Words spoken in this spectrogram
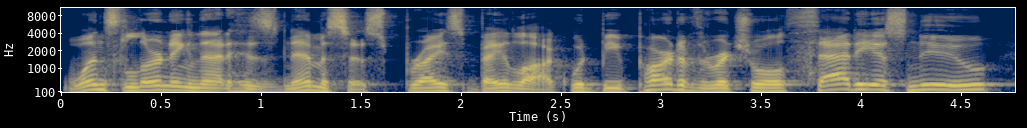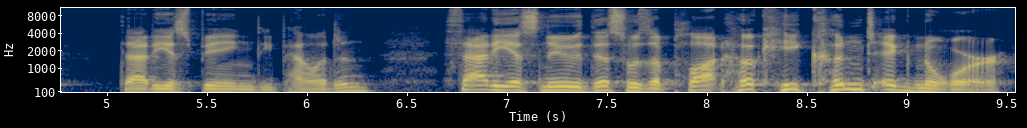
Once learning that his nemesis, Bryce Baylock, would be part of the ritual, Thaddeus knew, Thaddeus being the paladin, Thaddeus knew this was a plot hook he couldn't ignore.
